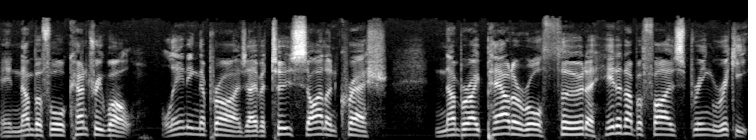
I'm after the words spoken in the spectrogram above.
And number four, Country Wall, landing the prize over two Silent Crash. Number eight, Powder Raw third, ahead of number five, Spring Ricky.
